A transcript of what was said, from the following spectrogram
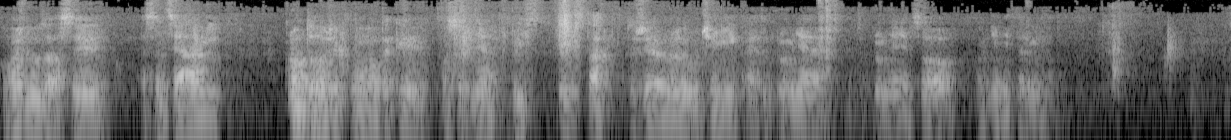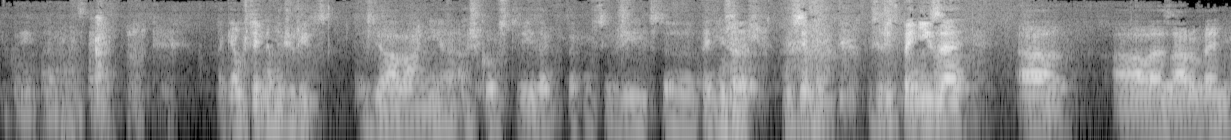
považuji za asi esenciální. Krom toho, že k tomu mám taky osobně blízký vztah, protože miluji učení a je to pro mě, je to pro mě něco hodně niterného. Děkuji, pane profesore. Tak já už teď nemůžu říct vzdělávání a školství, tak, tak musím říct uh, peníze. Musím, musím říct peníze, a, ale zároveň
